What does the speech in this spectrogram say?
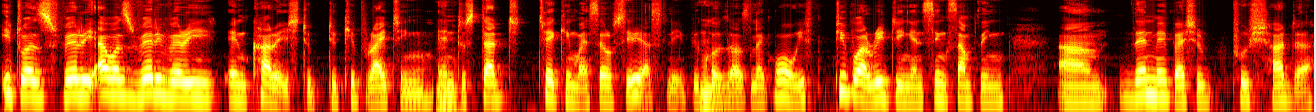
it was very, I was very, very encouraged to, to keep writing mm. and to start taking myself seriously because mm. I was like, oh, if people are reading and seeing something um, then maybe I should push harder.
